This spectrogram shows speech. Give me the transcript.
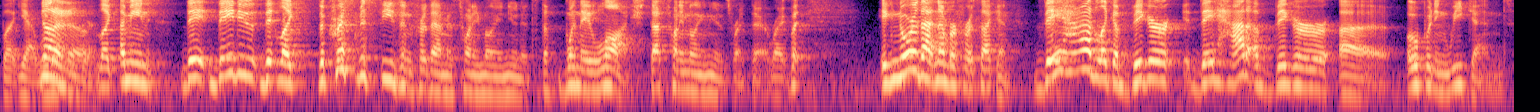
But yeah, No, no, no, no. yeah. Like, I mean, they they do they, like the Christmas season for them is 20 million units. The, when they launch, that's 20 million units right there, right? But ignore that number for a second. They had like a bigger they had a bigger uh, opening weekend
